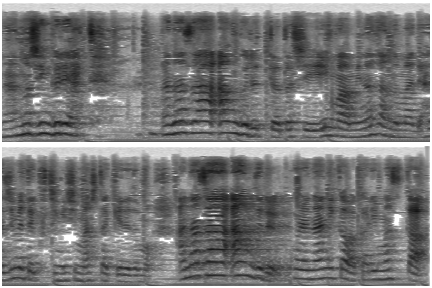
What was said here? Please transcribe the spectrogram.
何のジングルやって。アナザーアングルって私、今皆さんの前で初めて口にしましたけれども、アナザーアングル、これ何かわかりますか？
